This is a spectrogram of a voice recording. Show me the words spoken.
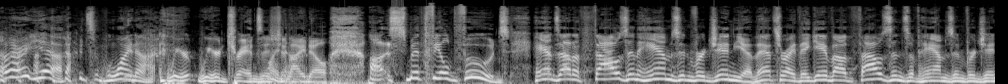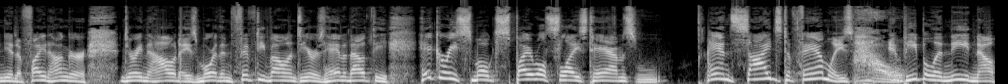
All right, yeah. Why not? Weird, weird transition. I know. Uh, Smithfield Foods hands out a thousand hams in Virginia. That's right. They gave out thousands of hams in Virginia to fight hunger during the holidays. More than 50 volunteers handed out the hickory smoked spiral sliced hams. And sides to families Wow. and people in need. Now,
